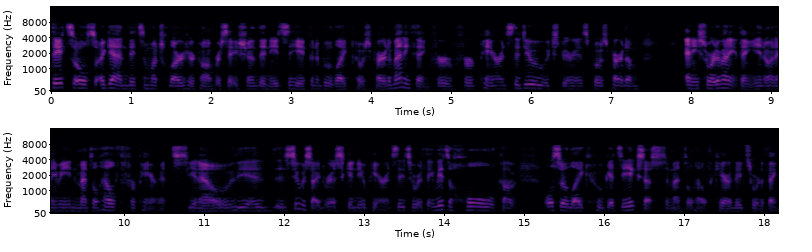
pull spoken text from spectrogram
that's also again that's a much larger conversation that needs to happen about like postpartum anything for for parents that do experience postpartum any sort of anything, you know what I mean? Mental health for parents, you know, the, the suicide risk in new parents, that sort of thing. That's a whole, co- also like who gets the access to mental health care, that sort of thing.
